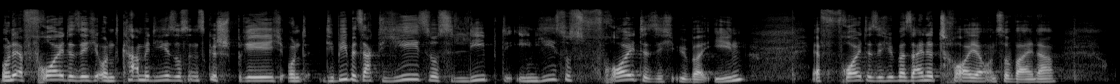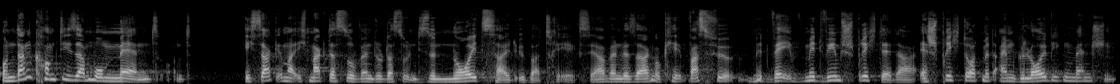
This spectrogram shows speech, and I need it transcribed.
Und er freute sich und kam mit Jesus ins Gespräch. Und die Bibel sagt, Jesus liebte ihn. Jesus freute sich über ihn. Er freute sich über seine Treue und so weiter. Und dann kommt dieser Moment und ich sage immer, ich mag das so, wenn du das so in diese Neuzeit überträgst. Ja? Wenn wir sagen, okay, was für, mit, we, mit wem spricht er da? Er spricht dort mit einem gläubigen Menschen.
